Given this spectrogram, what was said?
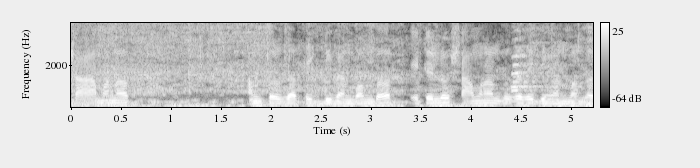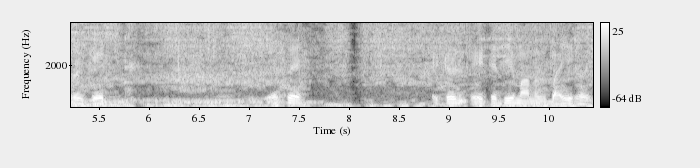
শাহ আমানত আন্তর্জাতিক বিমানবন্দর। এটা হলো শাহ আমানত আন্তর্জাতিক বিমানবন্দরের গেট ঠিক আছে? এটা এটা দিয়ে মানুষ বাইর হয়।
